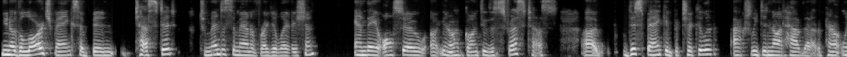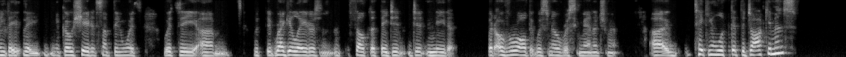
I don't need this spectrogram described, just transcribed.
You know, the large banks have been tested, tremendous amount of regulation, and they also, uh, you know, have gone through the stress tests. Uh, this bank in particular actually did not have that. Apparently, they they negotiated something with with the um, with the regulators and felt that they didn't didn't need it. But overall, there was no risk management. Uh, taking a look at the documents,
